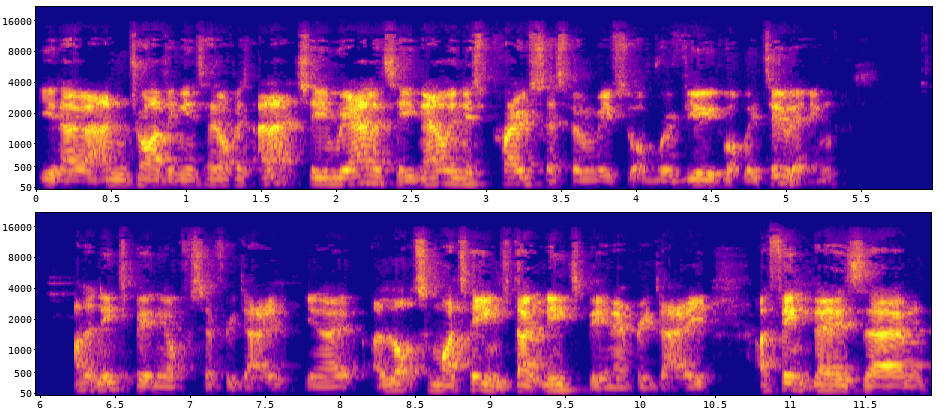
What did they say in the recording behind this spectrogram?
you know, and driving into the office. And actually, in reality, now in this process, when we've sort of reviewed what we're doing, I don't need to be in the office every day. You know, a lots of my teams don't need to be in every day. I think there's um,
